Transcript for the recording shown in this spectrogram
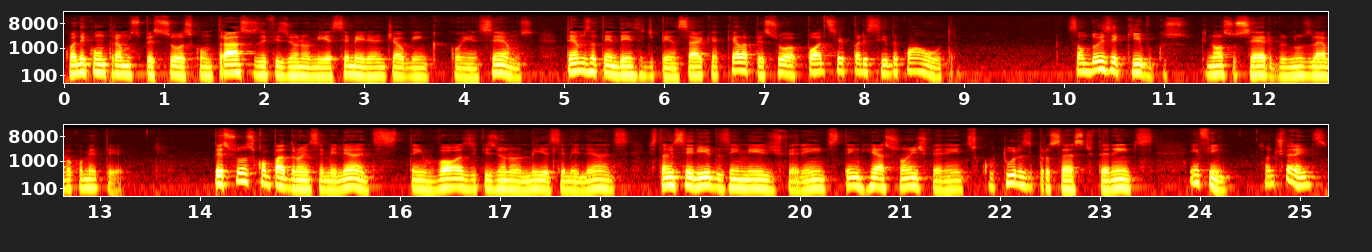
Quando encontramos pessoas com traços e fisionomia semelhante a alguém que conhecemos, temos a tendência de pensar que aquela pessoa pode ser parecida com a outra. São dois equívocos que nosso cérebro nos leva a cometer. Pessoas com padrões semelhantes, têm voz e fisionomia semelhantes, estão inseridas em meios diferentes, têm reações diferentes, culturas e processos diferentes, enfim, são diferentes.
